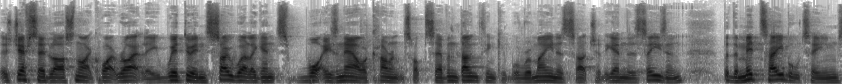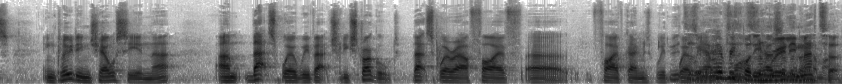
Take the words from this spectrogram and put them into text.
as Geoff said last night, quite rightly, we're doing so well against what is now a current top seven. Don't think it will remain as such at the end of the season. But the mid-table teams, including Chelsea, in that. Um, that's where we've actually struggled. That's where our five uh, five games with where we haven't Everybody Doesn't has. really matter.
